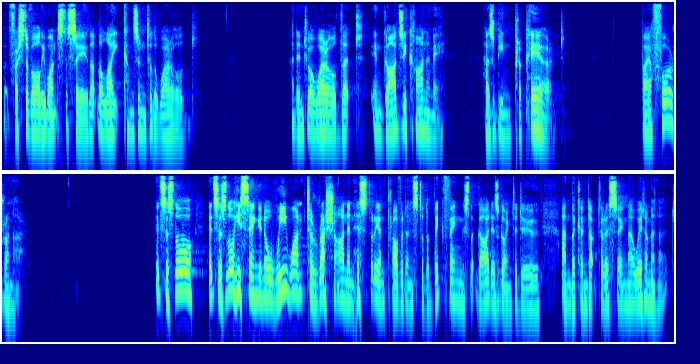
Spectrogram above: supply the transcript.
But first of all, he wants to say that the light comes into the world and into a world that, in God's economy, has been prepared by a forerunner. It's as though it's as though he's saying, you know, we want to rush on in history and providence to the big things that God is going to do. And the conductor is saying, now, wait a minute.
